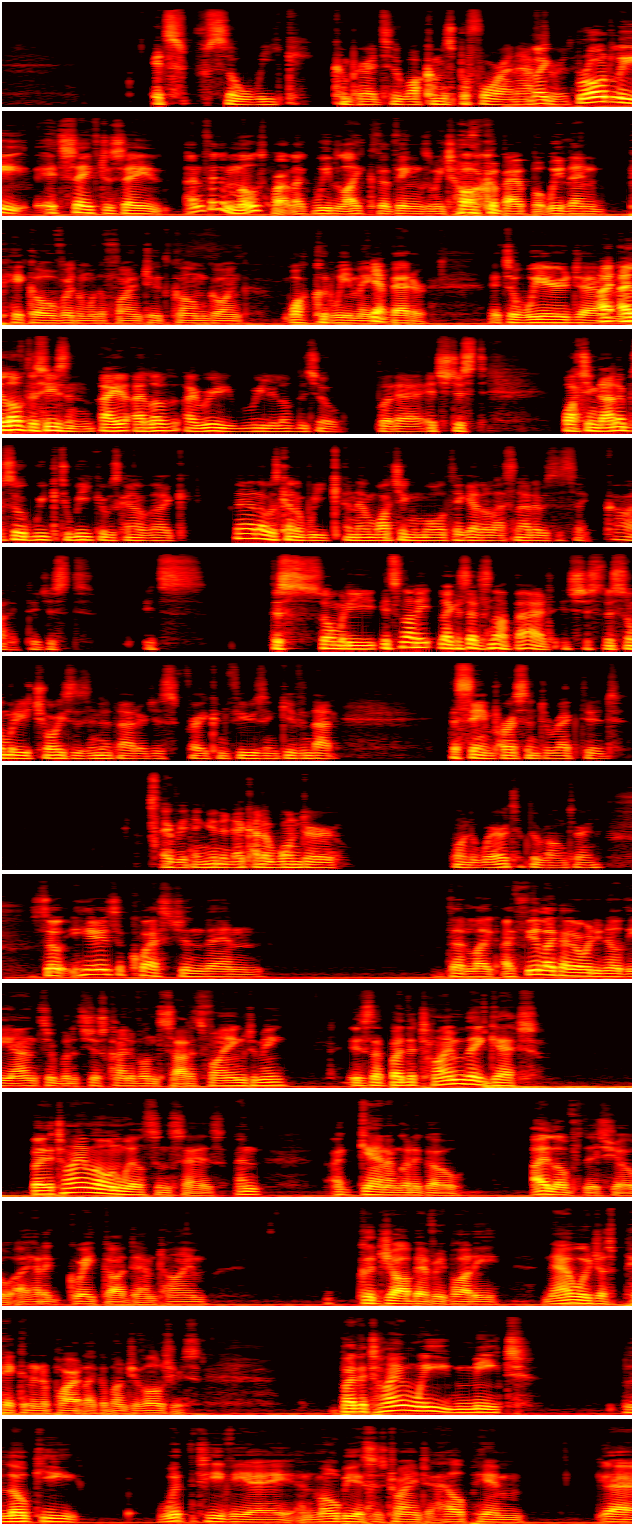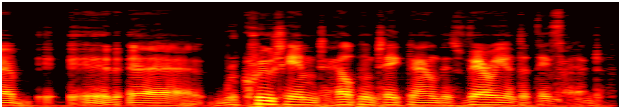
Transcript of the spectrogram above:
it's so weak compared to what comes before and after like it broadly it's safe to say and for the most part like we like the things we talk about but we then pick over them with a fine-tooth comb going what could we make Yep. better it's a weird um, I, I love the season. I, I love I really really love the show. But uh, it's just watching that episode week to week it was kind of like yeah that was kind of weak. And then watching them all together last night I was just like god it they just it's there's so many it's not like I said it's not bad. It's just there's so many choices in it that are just very confusing given that the same person directed everything in it. I kind of wonder wonder where it took the wrong turn. So here's a question then that like I feel like I already know the answer, but it's just kind of unsatisfying to me. Is that by the time they get by the time Owen Wilson says, and again I'm gonna go, I loved this show. I had a great goddamn time. Good job everybody. Now we're just picking it apart like a bunch of vultures. By the time we meet Loki with the TVA and Mobius is trying to help him uh, uh, recruit him to help him take down this variant that they've had.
